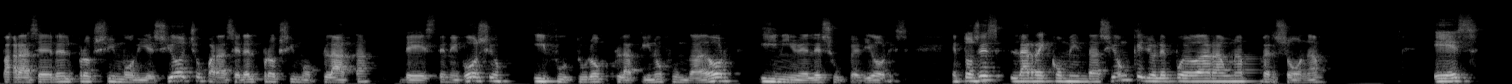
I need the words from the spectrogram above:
para hacer el próximo 18, para hacer el próximo plata de este negocio y futuro platino fundador y niveles superiores. Entonces, la recomendación que yo le puedo dar a una persona es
